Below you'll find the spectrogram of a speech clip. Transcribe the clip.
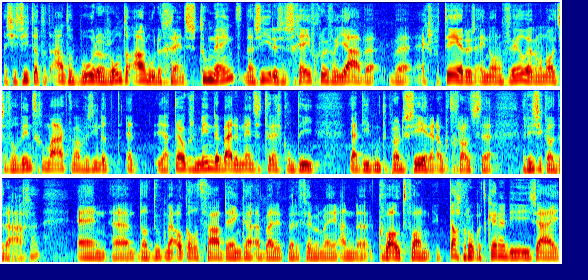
als je ziet dat het aantal boeren rond de armoedegrens toeneemt, dan zie je dus een scheefgroei van ja, we, we exporteren dus enorm veel. We hebben nog nooit zoveel winst gemaakt, maar we zien dat het ja, telkens minder bij de mensen terechtkomt die, ja, die het moeten produceren en ook het grootste risico dragen. En ehm, dat doet mij ook altijd vaak denken eh, bij dit, bij dit fenomeen aan de quote van, ik dacht Robert Kennedy, die zei,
